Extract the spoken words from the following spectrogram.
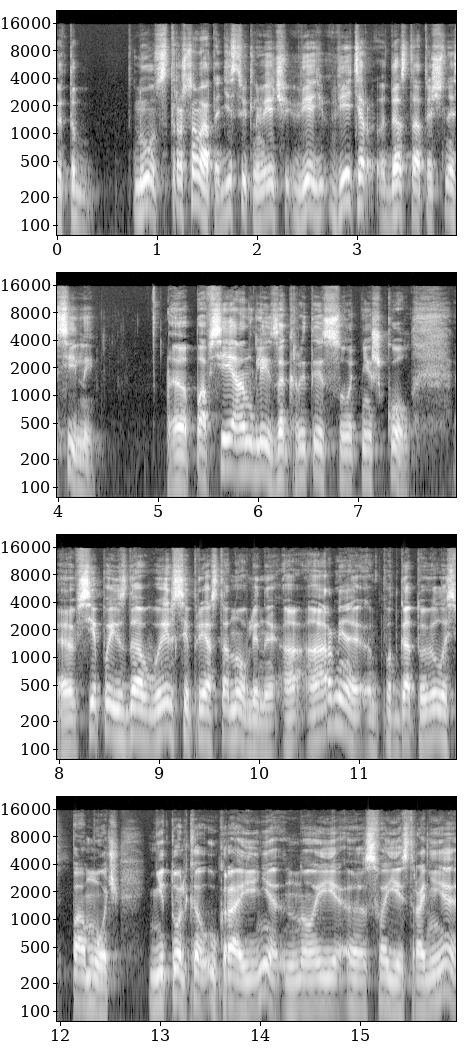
это ну, страшновато, действительно, ветер достаточно сильный. Э, по всей Англии закрыты сотни школ. Э, все поезда в Уэльсе приостановлены, а армия подготовилась помочь не только Украине, но и э, своей стране,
